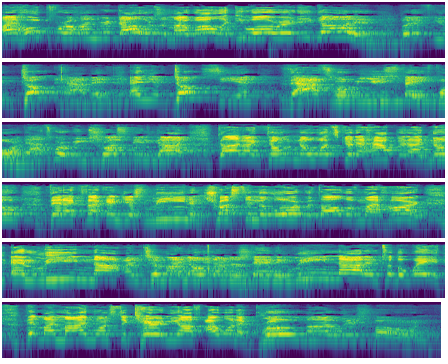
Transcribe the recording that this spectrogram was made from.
I hope for a hundred dollars in my wallet, you already got it. But if you don't have it and you don't see it, that's what we use faith for. That's where we trust in God. God, I don't know what's going to happen. I know that if I can just lean and trust in the Lord with all of my heart and lean not unto mine own understanding, lean not into the way that my mind wants to carry me off. I want to grow my wishbone.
